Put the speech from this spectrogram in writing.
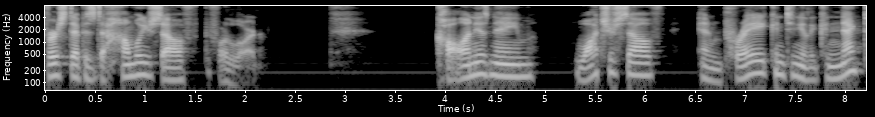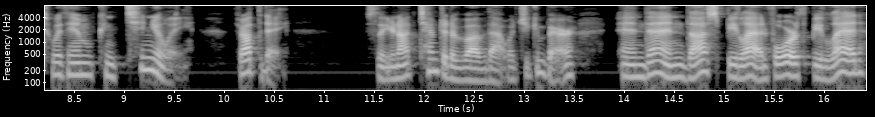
First step is to humble yourself before the Lord. Call on his name, watch yourself, and pray continually. Connect with him continually throughout the day so that you're not tempted above that which you can bear. And then, thus, be led. Fourth, be led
